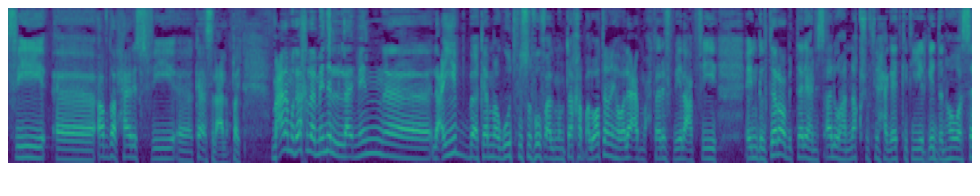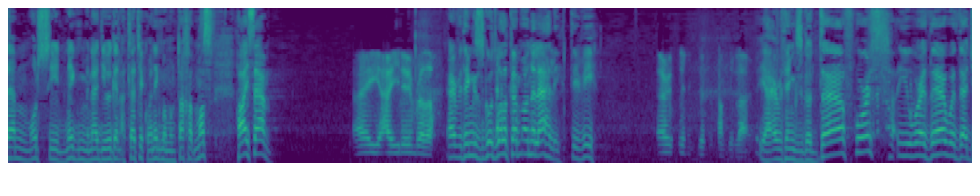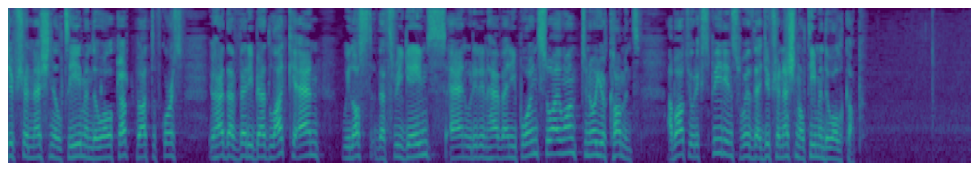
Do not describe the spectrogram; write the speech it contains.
في آه، أفضل حارس في آه، كأس العالم. طيب معانا مداخلة من من آه، لعيب كان موجود في صفوف المنتخب الوطني. هو لاعب محترف بيلعب في إنجلترا وبالتالي هنسأله وهنناقشه في حاجات كتير جدا. هو سام مرسي نجم نادي ويجن اتلتيك ونجم منتخب مصر. هاي سام. Hey, how you doing, brother? everything is good. Welcome on الأهلي تي في Everything is good, alhamdulillah. Yeah, everything's good. Uh, of course, you were there with the Egyptian national team in the World Cup, but of course, you had that very bad luck and we lost the three games and we didn't have any points. So I want to know your comments about your experience with the Egyptian national team in the World Cup.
